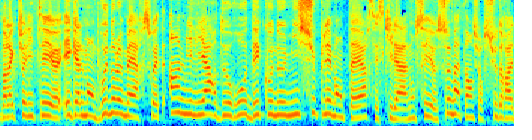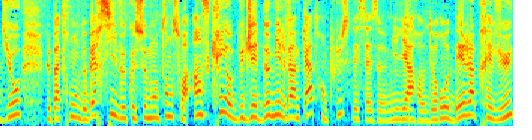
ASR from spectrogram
Dans l'actualité euh, également, Bruno Le Maire souhaite un milliard d'euros d'économies supplémentaires. C'est ce qu'il a annoncé euh, ce matin sur Sud Radio. Le patron de Bercy veut que ce montant soit inscrit au budget 2024, en plus des 16 milliards d'euros déjà prévus.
